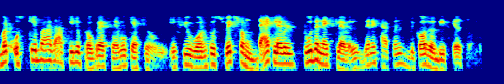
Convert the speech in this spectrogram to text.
बट उसके बाद आपकी जो प्रोग्रेस है, वो कैसे होगी? If you want to switch from that level to the next level then it happens because of the skills only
